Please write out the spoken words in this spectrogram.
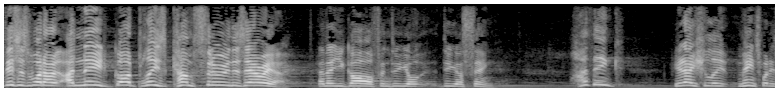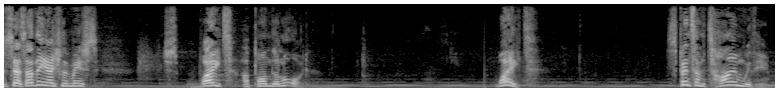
this is what I, I need. God, please come through in this area. And then you go off and do your, do your thing. I think it actually means what it says. I think it actually means just wait upon the Lord. Wait. Spend some time with Him.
